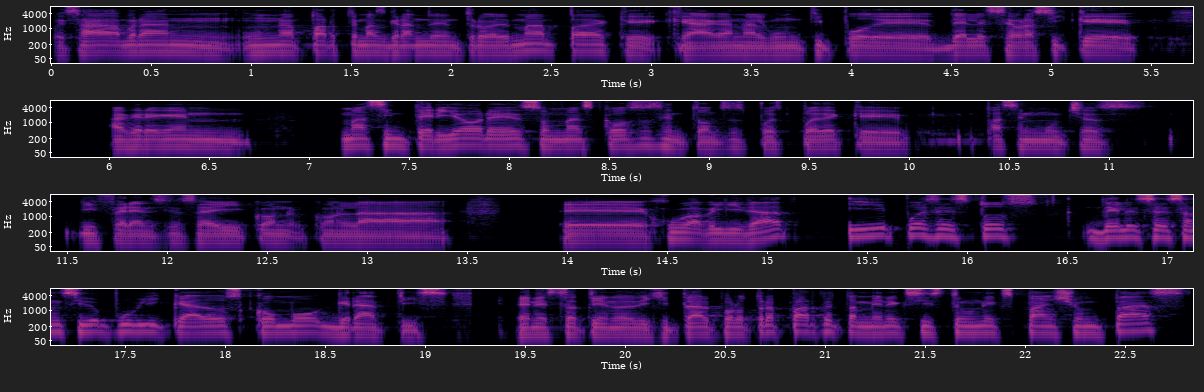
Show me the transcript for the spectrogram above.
pues abran una parte más grande dentro del mapa, que, que hagan algún tipo de DLC, ahora sí que agreguen más interiores o más cosas, entonces pues puede que pasen muchas diferencias ahí con, con la eh, jugabilidad. Y pues estos DLCs han sido publicados como gratis en esta tienda digital. Por otra parte, también existe un Expansion Pass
